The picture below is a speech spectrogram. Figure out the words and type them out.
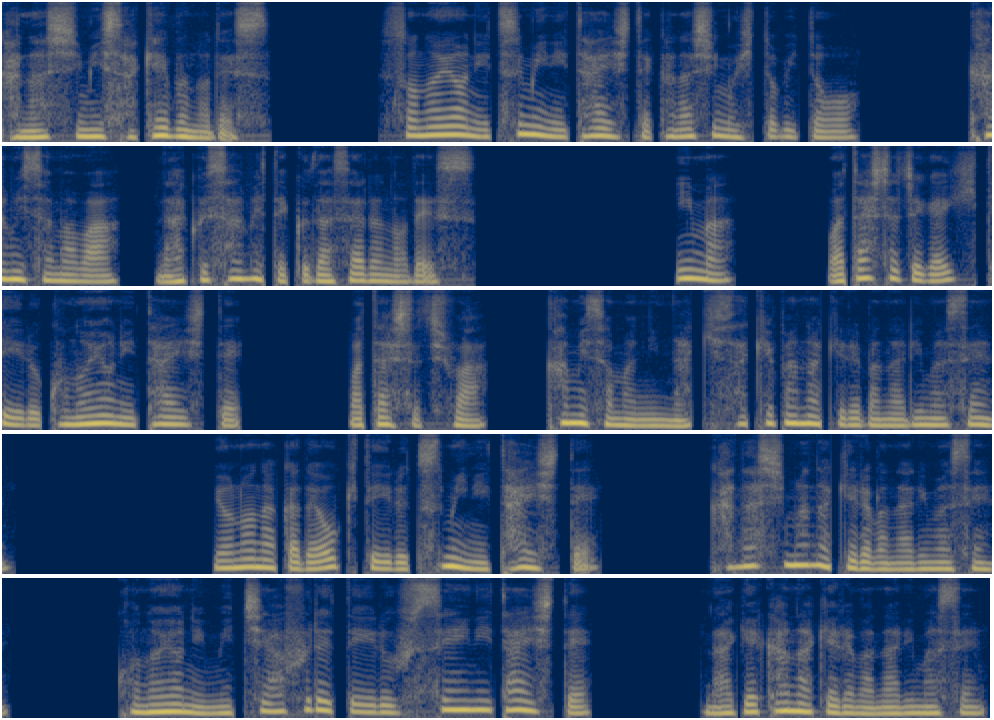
悲しみ叫ぶのです。そのように罪に対して悲しむ人々を神様は慰めてくださるのです。今、私たちが生きているこの世に対して、私たちは神様に泣き叫ばなければなりません。世の中で起きている罪に対して、悲しまなければなりません。この世に満ち溢れている不正に対して、嘆かなければなりません。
